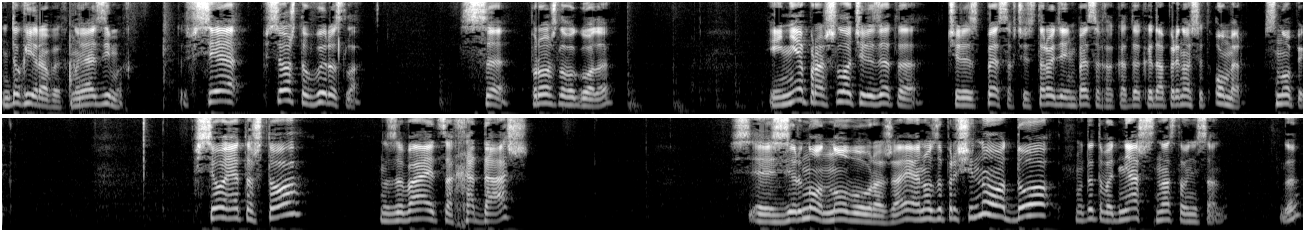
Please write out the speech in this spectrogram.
не только яровых, но и озимых, то есть все, все, что выросло с прошлого года и не прошло через это через Песах, через второй день Песаха, когда, когда приносят омер, снопик, все это что? Называется хадаш, э, зерно нового урожая, оно запрещено до вот этого дня 16-го Ниссана. Да?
